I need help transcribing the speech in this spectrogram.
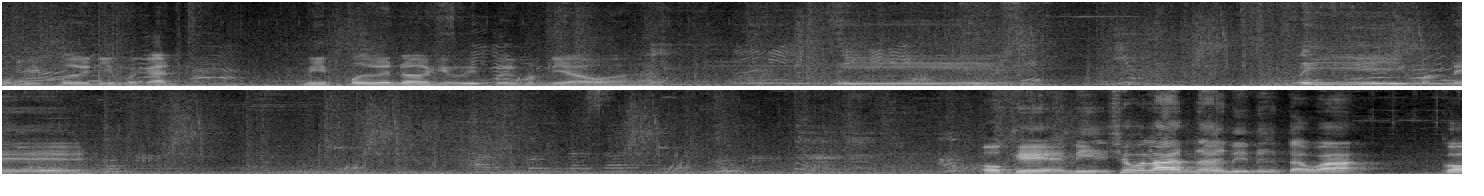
ก็มีปืนดีเหมือนกัน มีปืนเหรอคิดว่ามีปืนคนเดียวเหรอฮะนี่นี่ยิงบ้างเน่โอเค อันนี้ใช้เวลานานนิดนึงแต่ว่า ก็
